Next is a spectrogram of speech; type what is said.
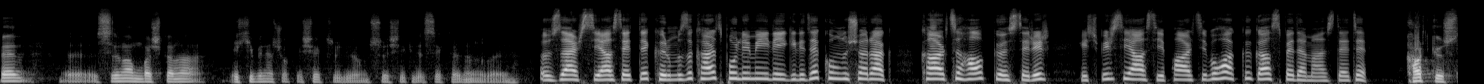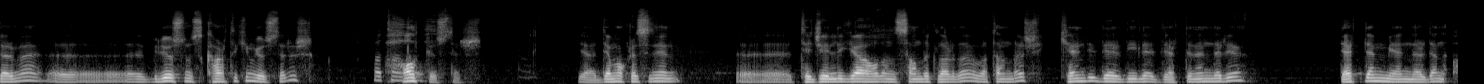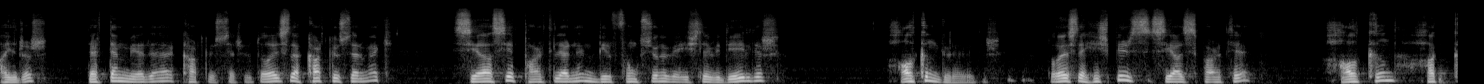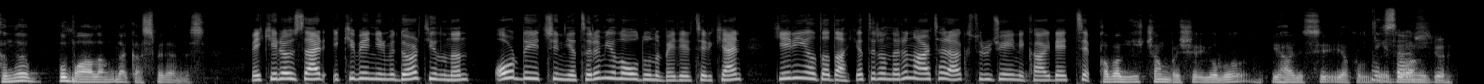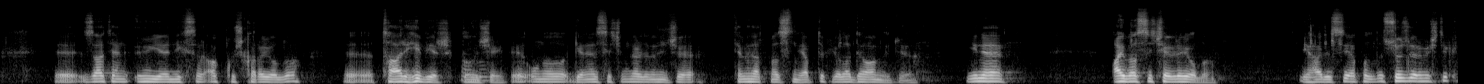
ben e, Süleyman Başkan'a, ekibine çok teşekkür ediyorum bu süreçteki desteklerden dolayı. Özler siyasette kırmızı kart polemiğiyle ilgili de konuşarak kartı halk gösterir, hiçbir siyasi parti bu hakkı gasp edemez dedi. Kart gösterme, e, biliyorsunuz kartı kim gösterir? Vatandaş. Halk gösterir. Ya demokrasinin e, tecelligahı olan sandıklarda vatandaş kendi derdiyle dertlenenleri dertlenmeyenlerden ayırır. Dertlenmeyenlere kart gösterir. Dolayısıyla kart göstermek siyasi partilerinin bir fonksiyonu ve işlevi değildir. Halkın görevidir. Dolayısıyla hiçbir siyasi parti halkın hakkını bu bağlamda gasp edemez. Vekil Özler 2024 yılının Ordu için yatırım yılı olduğunu belirtirken yeni yılda da yatırımların artarak süreceğini kaydetti. Kabadüz Çambaşı yolu ihalesi yapıldı, Niksar. devam ediyor. Ee, zaten Ünye, Niksar, Akkuş Karayolu e, tarihi bir projeydi. Onu genel seçimlerden önce temel atmasını yaptık, yola devam ediyor. Yine Ayvası Çevre Yolu ihalesi yapıldı. Söz vermiştik.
